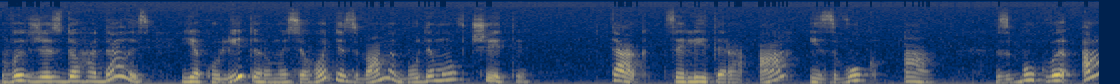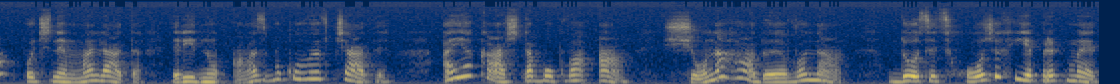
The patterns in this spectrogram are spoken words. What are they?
Ви вже здогадались, яку літеру ми сьогодні з вами будемо вчити? Так, це літера А і звук А. З букви А почнемо малята рідну азбуку вивчати. А яка ж та буква А? Що нагадує вона? Досить схожих є прикмет,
